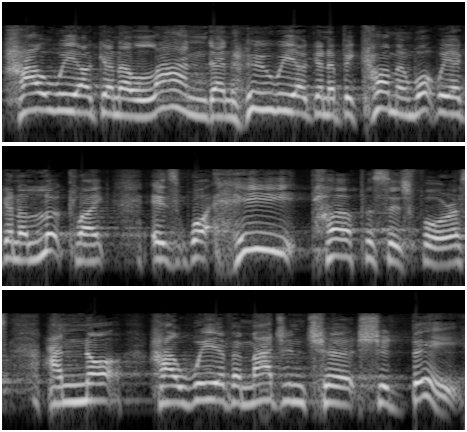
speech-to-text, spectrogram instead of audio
how we are going to land and who we are going to become and what we are going to look like is what He purposes for us and not how we have imagined church should be.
